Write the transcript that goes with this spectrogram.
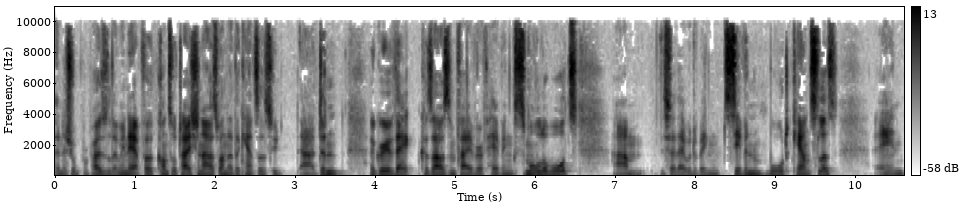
initial proposal that went out for consultation. I was one of the councillors who uh, didn't agree with that because I was in favour of having smaller wards. Um, so that would have been seven ward councillors, and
